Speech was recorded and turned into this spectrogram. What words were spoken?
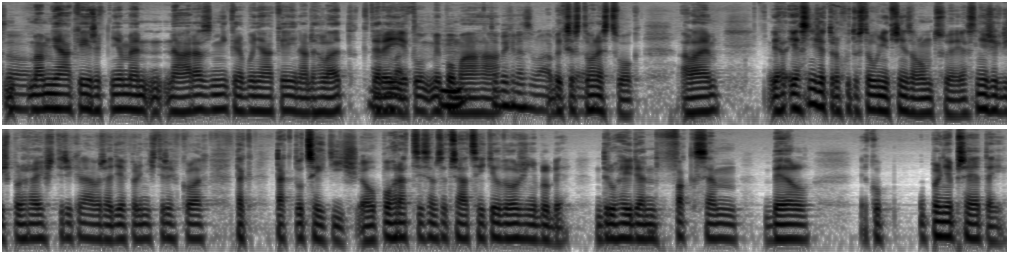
To... Mám nějaký, řekněme, nárazník nebo nějaký nadhled, který Nadhled. jako mi pomáhá, to bych nezvládl abych se z teda. toho nescvok. Ale ja- jasně, že trochu to s tebou vnitřně zalomcuje. Jasně, že když prohraješ čtyřikrát v řadě v prvních čtyřech kolech, tak, tak to cítíš. Jo? Po Hradci jsem se třeba cítil vyloženě blbě. Druhý den fakt jsem byl jako úplně přejetej.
